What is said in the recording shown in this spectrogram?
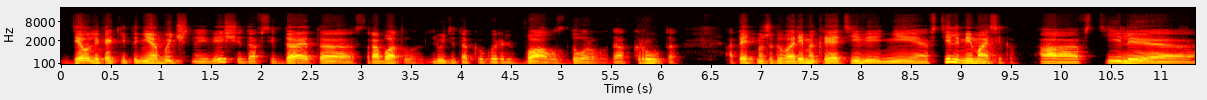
делали какие-то необычные вещи, да, всегда это срабатывало. Люди так говорили, вау, здорово, да, круто. Опять мы же говорим о креативе не в стиле мимасиков, а в стиле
